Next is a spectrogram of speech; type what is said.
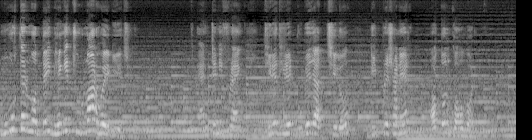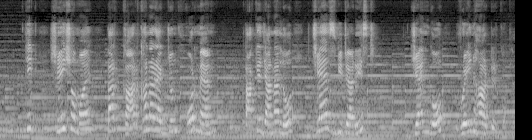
মুহূর্তের মধ্যেই ভেঙে চুরমার হয়ে গিয়েছিল। অ্যান্টনি ফ্র্যাঙ্ক ধীরে ধীরে ডুবে যাচ্ছিল ডিপ্রেশনের অতল গহ্বরে। ঠিক সেই সময় তার কারখানার একজন ফোরম্যান তাকে জানালো জ্যাজ গিটারিস্ট জ্যাঙ্গো রেইনহার্টের কথা।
